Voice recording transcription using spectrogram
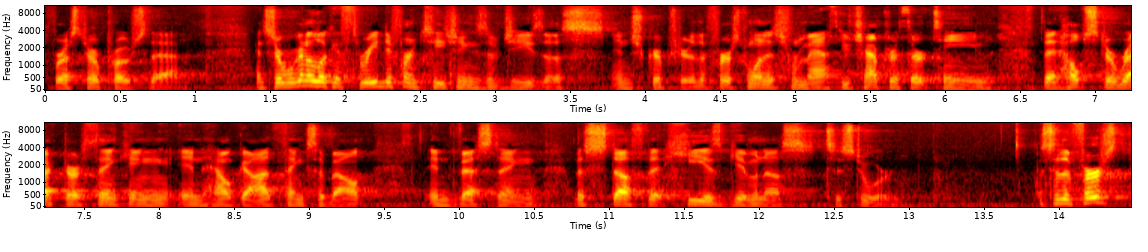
for us to approach that. And so we're going to look at three different teachings of Jesus in Scripture. The first one is from Matthew chapter 13 that helps direct our thinking in how God thinks about investing the stuff that He has given us to steward. So, the first,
